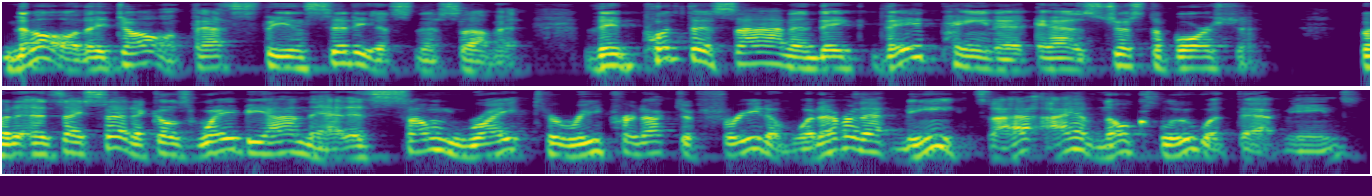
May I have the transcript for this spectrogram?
No, they don't. That's the insidiousness of it. They put this on and they they paint it as just abortion. But as I said, it goes way beyond that. It's some right to reproductive freedom, whatever that means. I, I have no clue what that means.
